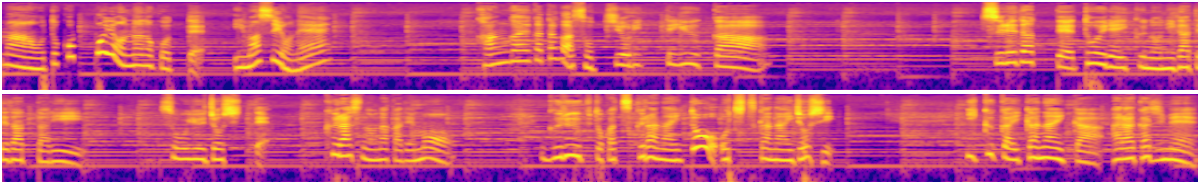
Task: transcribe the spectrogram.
まあ男っぽい女の子っていますよね。考え方がそっち寄りっていうか連れ立ってトイレ行くの苦手だったりそういう女子ってクラスの中でもグループとか作らないと落ち着かない女子。行くか行かないかあらかじめ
